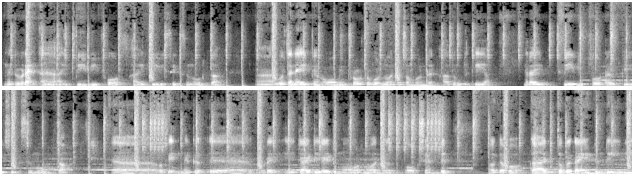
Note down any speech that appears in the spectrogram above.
എന്നിട്ട് ഇവിടെ I P V four I P V six എന്ന് കൊടുക്കുക. അതുപോലെ തന്നെ I P M roaming protocol എന്ന് പറഞ്ഞ സംഭവമുണ്ട്. അതും ക്ലിക്ക് ചെയ്യാം. എന്നിട്ട് I P V four I P V six എന്ന് കൊടുക്കാം. ഓക്കെ എന്നിട്ട് ഇവിടെ ഏറ്റവും അടിയിലായിട്ട് മോർ എന്ന് പറഞ്ഞ ഓപ്ഷൻ ഉണ്ട്. ഓക്കെ അപ്പോൾ ഇതൊക്കെ കഴിഞ്ഞിട്ടുണ്ട്. ഇനി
